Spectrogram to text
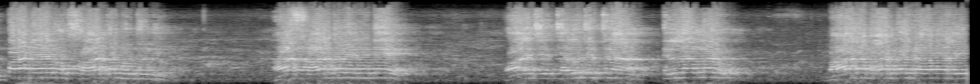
ఉపాధ్యాయులు ఒక స్వార్థం ఉంటుంది. ఆ స్వార్థం ఏంటంటే వాళ్ళు చదువు చెప్తున్న పిల్లలందరూ బాగా మార్కులు రావాలి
